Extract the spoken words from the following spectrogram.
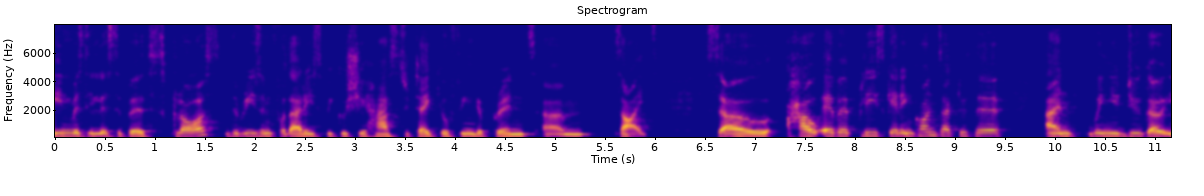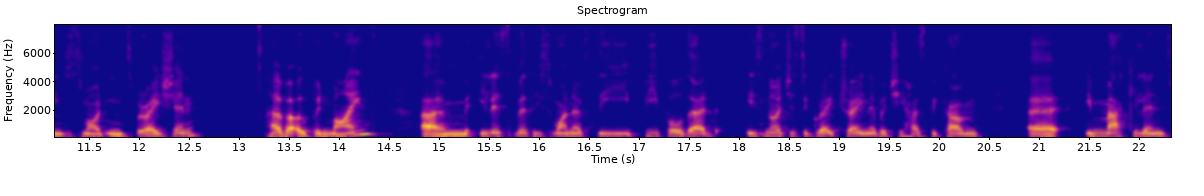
in Miss Elizabeth's class. The reason for that is because she has to take your fingerprint um, site. So, however, please get in contact with her. And when you do go into Smart Inspiration, have an open mind. Um, Elizabeth is one of the people that is not just a great trainer, but she has become an immaculate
